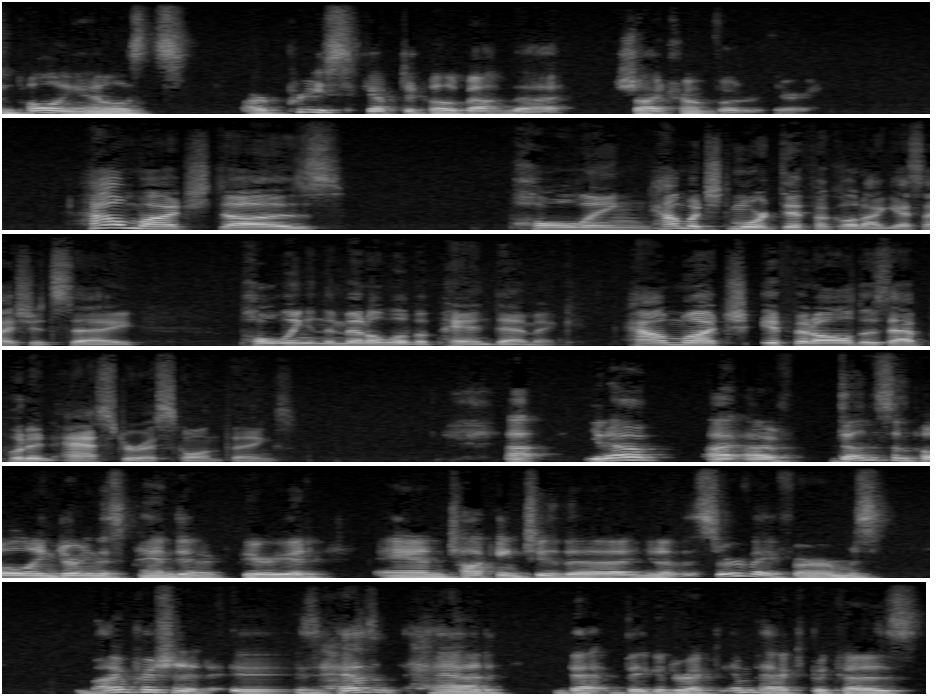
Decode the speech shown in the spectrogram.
and polling analysts are pretty skeptical about the shy Trump voter theory. How much does polling, how much more difficult, I guess I should say, polling in the middle of a pandemic? How much, if at all, does that put an asterisk on things? Uh, you know, I, have done some polling during this pandemic period, and talking to the you know the survey firms, my impression is hasn't had that big a direct impact because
